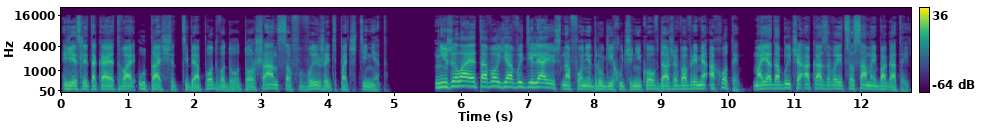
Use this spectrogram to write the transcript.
Если такая тварь утащит тебя под воду, то шансов выжить почти нет. Не желая того, я выделяюсь на фоне других учеников даже во время охоты. Моя добыча оказывается самой богатой.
